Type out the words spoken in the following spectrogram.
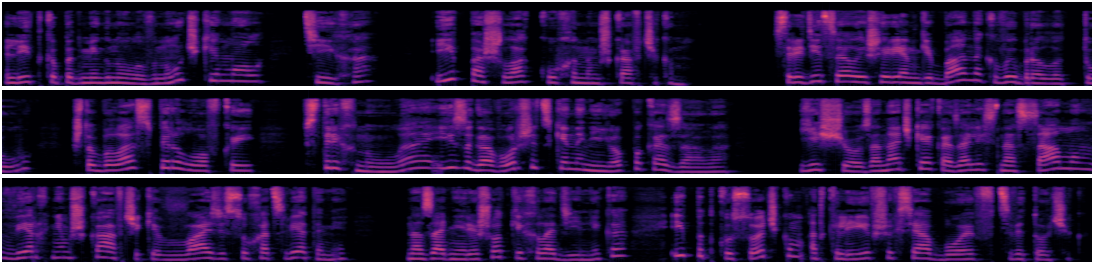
Литка подмигнула внучке, мол, тихо, и пошла к кухонным шкафчикам. Среди целой шеренги банок выбрала ту, что была с перловкой, встряхнула и заговорщицки на нее показала — еще заначки оказались на самом верхнем шкафчике в вазе с сухоцветами, на задней решетке холодильника и под кусочком отклеившихся обоев в цветочек.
